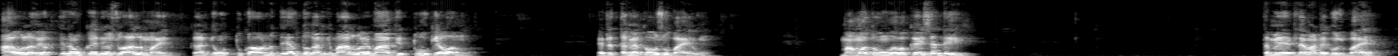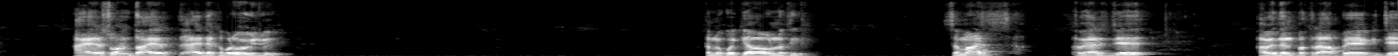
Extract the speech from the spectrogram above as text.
આ ઓલા વ્યક્તિને હું કહી રહ્યો છું હાલમાં કારણ કે હું તુકાવો નથી આપતો કારણ કે મારા લોહીમાંથી તું કહેવાનું. એટલે તમે કહું છું ભાઈ હું. મામા તો હું હવે કહીશ જ તમે એટલા માટે કહું છું ભાઈ. આયર છો ને તો આયર આયરને ખબર હોવી જોઈએ. તમને કોઈ કહેવાનું નથી. સમાજ હવે જે આવેદનપત્ર આપે કે જે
